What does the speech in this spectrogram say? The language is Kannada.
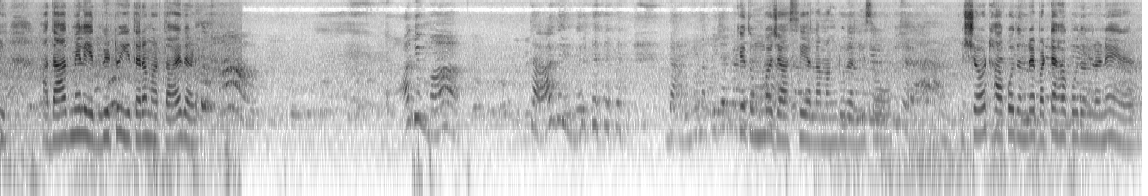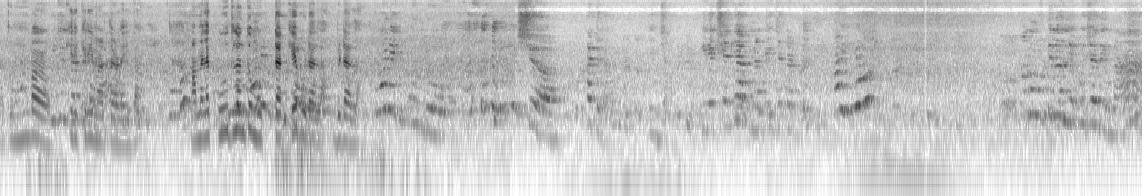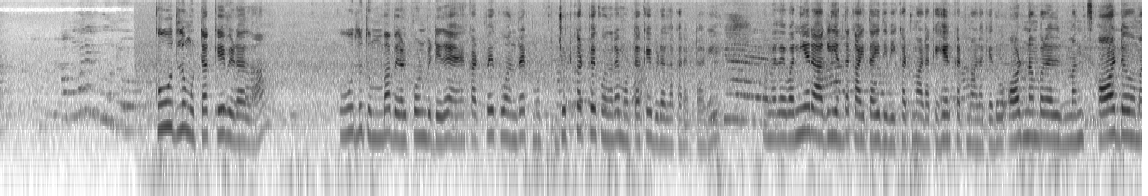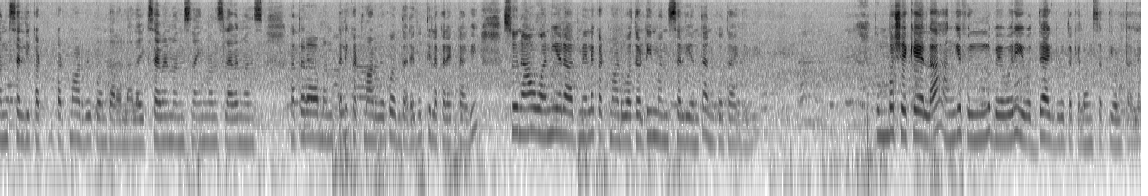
ಅದಾದಮೇಲೆ ಎದ್ಬಿಟ್ಟು ಈ ಥರ ಮಾಡ್ತಾ ಇದ್ದಾಳೆ. ತುಂಬ ಜಾಸ್ತಿ ಅಲ್ಲ ಮಂಗಳೂರಲ್ಲಿ. ಸೊ ಶರ್ಟ್ ಹಾಕೋದಂದರೆ ಬಟ್ಟೆ ಹಾಕೋದಂದ್ರೆ ತುಂಬ ಕಿರಿಕಿರಿ ಮಾಡ್ತಾಳೆ ಈಗ. ಆಮೇಲೆ ಕೂದಲಂತೂ ಮುಟ್ಟಕ್ಕೆ ಬಿಡಲ್ಲ ಬಿಡಲ್ಲ. ಕೂದಲು ಮುಟ್ಟಕ್ಕೆ ಬಿಡಲ್ಲ. ಕೂದಲು ತುಂಬ ಬೆಳ್ಕೊಂಡು ಬಿಟ್ಟಿದೆ ಕಟ್ಟಬೇಕು ಅಂದರೆ ಮುಟ್ ಜುಟ್ಟು ಕಟ್ಟಬೇಕು ಅಂದರೆ ಮುಟ್ಟಕ್ಕೆ ಬಿಡಲ್ಲ ಕರೆಕ್ಟಾಗಿ. ಆಮೇಲೆ ಒನ್ ಇಯರ್ ಆಗಲಿ ಅಂತ ಕಾಯ್ತಾ ಇದ್ದೀವಿ ಕಟ್ ಮಾಡೋಕ್ಕೆ ಹೇರ್ ಕಟ್ ಮಾಡೋಕ್ಕೆ. ಅದು ಆಡ್ ನಂಬರಲ್ಲಿ ಮಂತ್ಸ್ ಆಡ್ ಮಂತ್ಸಲ್ಲಿ ಕಟ್ ಕಟ್ ಮಾಡಬೇಕು ಅಂತಾರಲ್ಲ like seven months nine months eleven months ಆ ಥರ ಮಂತಲ್ಲಿ ಕಟ್ ಮಾಡಬೇಕು ಅಂತಾರೆ. ಗೊತ್ತಿಲ್ಲ ಕರೆಕ್ಟಾಗಿ. ಸೊ ನಾವು ಒನ್ ಇಯರ್ ಆದಮೇಲೆ ಕಟ್ ಮಾಡುವ ತರ್ಟೀನ್ ಮಂತ್ಸಲ್ಲಿ ಅಂತ ಅನ್ಕೋತಾ ಇದ್ದೀವಿ ತುಂಬ ಶೆಕೆ ಅಲ್ಲ ಹಂಗೆ ಫುಲ್ ಬೆವರಿ ಒದ್ದೆ ಆಗಿಬಿಡುತ್ತೆ ಕೆಲವೊಂದು ಸತಿ ಹೊಳ್ತಲ್ಲೇ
